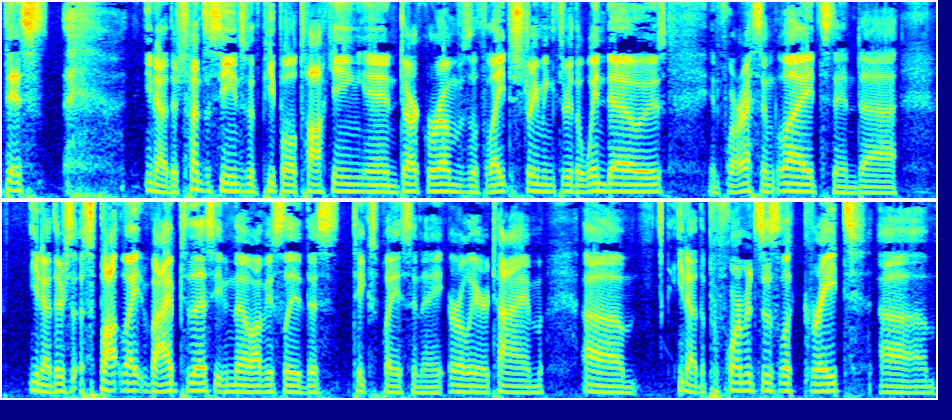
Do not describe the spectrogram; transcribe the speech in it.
this you know there's tons of scenes with people talking in dark rooms with light streaming through the windows and fluorescent lights and uh, you know there's a spotlight vibe to this even though obviously this takes place in a earlier time um, you know the performances look great um,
